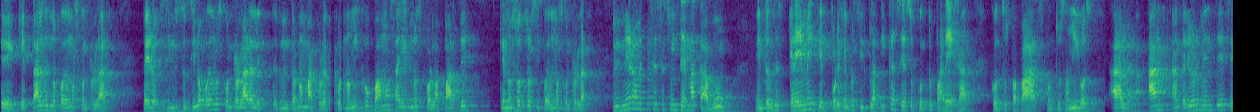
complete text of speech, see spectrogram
eh, que tal vez no podemos controlar, pero si, no podemos controlar el, entorno macroeconómico, vamos a irnos por la parte que nosotros sí podemos controlar. El dinero a veces es un tema tabú. Entonces, créeme que, por ejemplo, si platicas eso con tu pareja, con tus papás, con tus amigos, anteriormente se,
